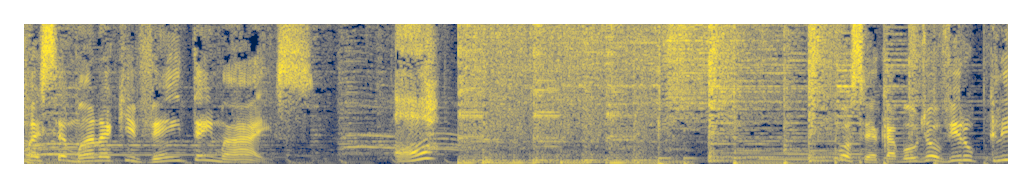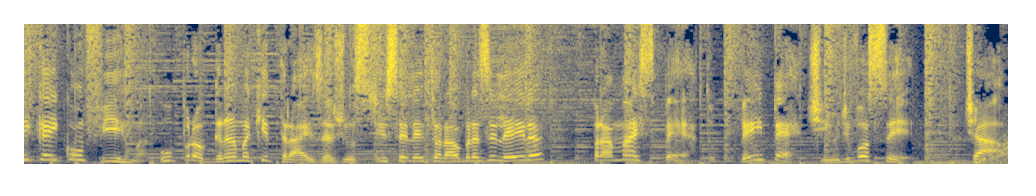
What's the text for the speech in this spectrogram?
Mas semana que vem tem mais. É? Você acabou de ouvir o Clica e Confirma, o programa que traz a justiça eleitoral brasileira para mais perto, bem pertinho de você. Tchau.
